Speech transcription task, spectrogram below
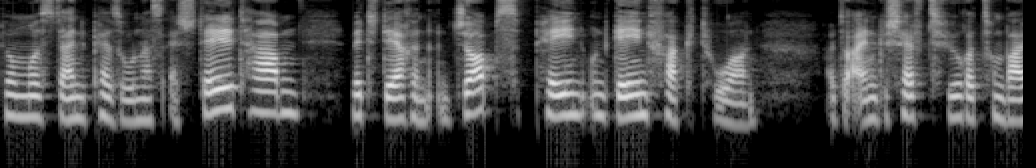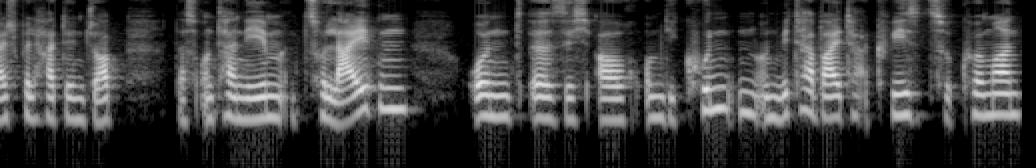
Du musst deine Personas erstellt haben mit deren Jobs, Pain und Gain-Faktoren. Also ein Geschäftsführer zum Beispiel hat den Job, das Unternehmen zu leiten und äh, sich auch um die Kunden- und Mitarbeiterakquise zu kümmern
